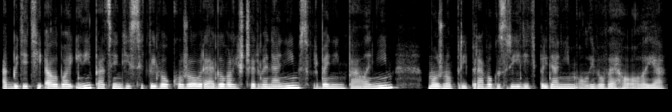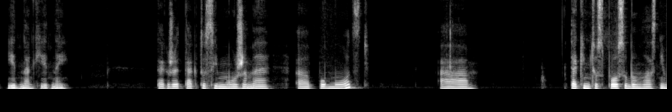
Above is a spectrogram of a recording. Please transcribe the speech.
ak by deti alebo aj iní pacienti s citlivou kožou reagovali s červenaním, svrbením, pálením, možno prípravok zriediť pridaním olivového oleja jednak jednej. Takže takto si môžeme pomôcť a takýmto spôsobom vlastne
